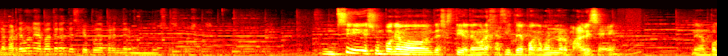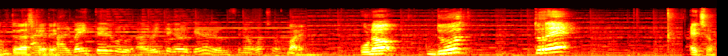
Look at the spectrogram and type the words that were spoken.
La parte buena de Patras es que puede aprender muchas cosas. Mm, Sí, es un Pokémon. Es tío, tengo un ejército de Pokémon normales, eh. Me da un poquito de asquete. Al, al 20, evolu- al 20 creo que era, que evoluciona Guacho. Vale. Uno, dos, tres. Hecho.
